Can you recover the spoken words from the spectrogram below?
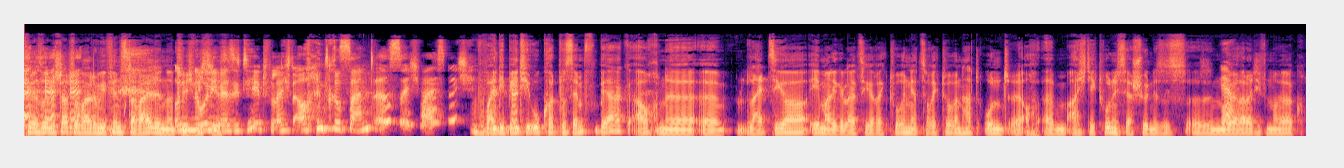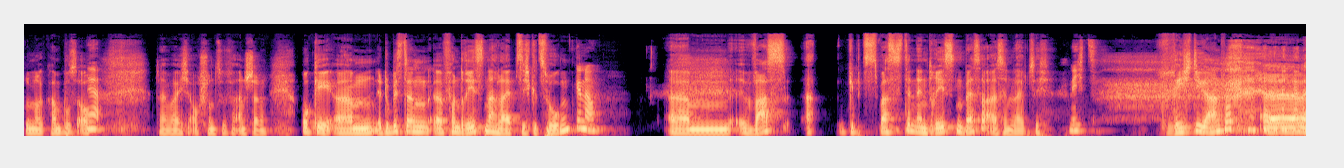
Für so eine Stadtverwaltung wie Finsterwalde und natürlich eine wichtig ist. Universität vielleicht auch interessant ist. Ich weiß nicht. Wobei die BTU Cottbus-Senftenberg auch eine äh, Leipziger, ehemalige Leipziger Rektorin, jetzt zur Rektorin hat und äh, auch ähm, architektonisch sehr schön ist. Es äh, ein neuer, Ja. relativ neuer, grüner Campus auch. Ja. Da war ich auch schon zur Veranstaltung. Okay, ähm, du bist dann äh, von Dresden nach Leipzig gezogen. Genau, Ähm, was äh, gibt's, was ist denn in Dresden besser als in Leipzig? nichts. Richtige Antwort. äh,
